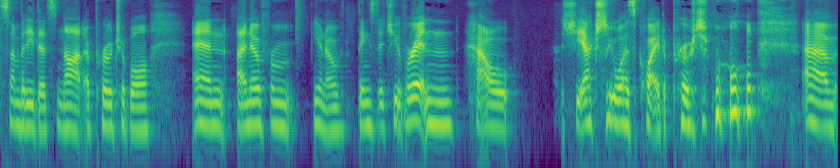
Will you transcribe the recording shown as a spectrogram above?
somebody that's not approachable. And I know from you know things that you've written how she actually was quite approachable. um,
